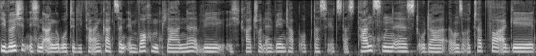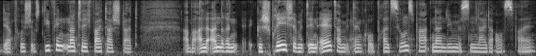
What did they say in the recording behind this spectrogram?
Die wöchentlichen Angebote, die verankert sind im Wochenplan, ne, wie ich gerade schon erwähnt habe, ob das jetzt das Tanzen ist oder unsere Töpfer AG, der Frühstücks, die finden natürlich weiter statt. Aber alle anderen Gespräche mit den Eltern, mit den Kooperationspartnern, die müssen leider ausfallen.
